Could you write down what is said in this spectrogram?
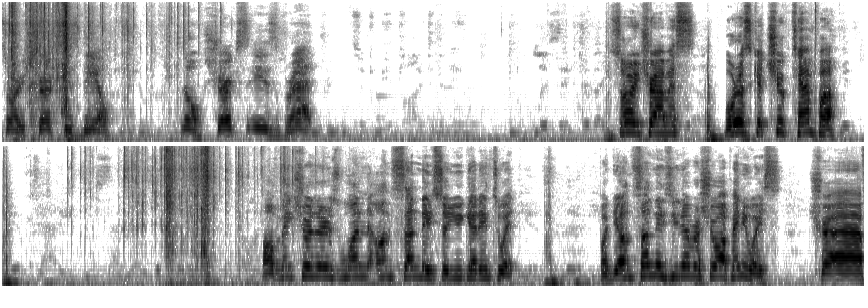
Sorry, Sharks is Dale. No, Sharks is Brad. Sorry, Travis. Boris Katchouk, Tampa. I'll make sure there's one on Sunday so you get into it. But on Sundays, you never show up anyways. Tra uh,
